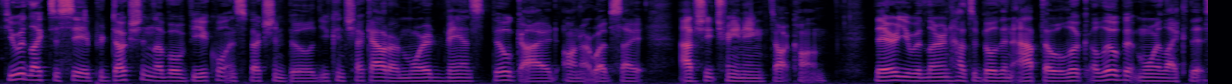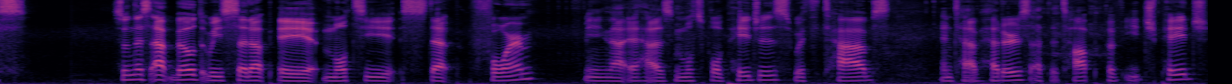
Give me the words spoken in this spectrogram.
If you would like to see a production level vehicle inspection build, you can check out our more advanced build guide on our website, appsheettraining.com. There you would learn how to build an app that will look a little bit more like this. So in this app build, we set up a multi-step form, meaning that it has multiple pages with tabs and tab headers at the top of each page.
